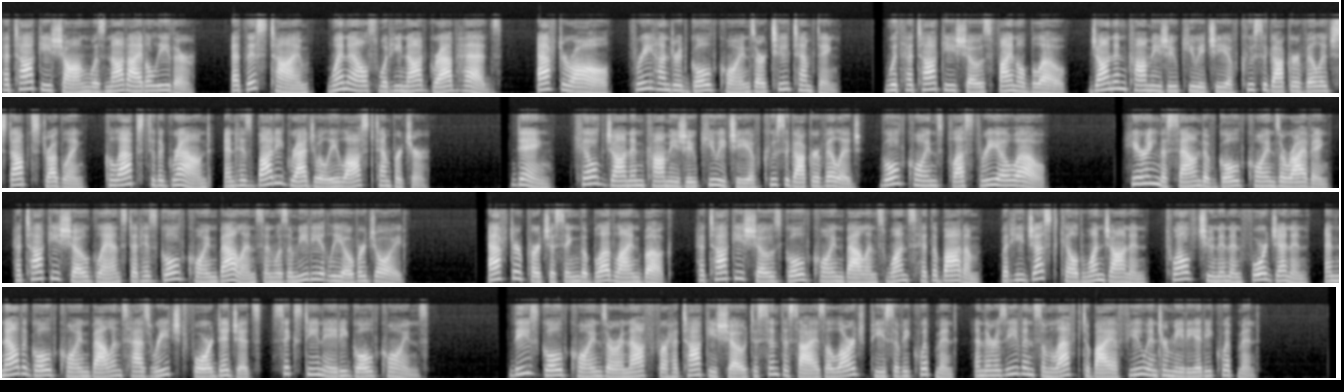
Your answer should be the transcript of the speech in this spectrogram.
Hatake Shang was not idle either. At this time, when else would he not grab heads? After all, 300 gold coins are too tempting. With Hatake Shou's final blow, Jonin Kamiju Kyuichi of Kusagakure village stopped struggling, collapsed to the ground, and his body gradually lost temperature. Ding! Killed Jonin Kamiju Kyuichi of Kusagakure village, gold coins plus 300. Hearing the sound of gold coins arriving, Hatake Shou glanced at his gold coin balance and was immediately overjoyed. After purchasing the Bloodline book, Hatake Shou's gold coin balance once hit the bottom, but he just killed one Jonin, 12 Chunin and 4 Genin, and now the gold coin balance has reached 4 digits, 1680 gold coins. These gold coins are enough for Hatake Shou to synthesize a large piece of equipment, and there is even some left to buy a few intermediate equipment.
